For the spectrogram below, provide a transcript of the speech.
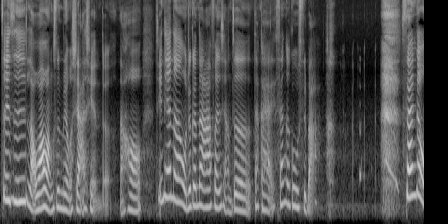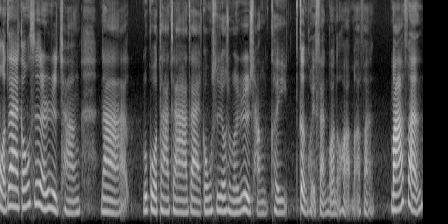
这只老蛙王是没有下线的。然后今天呢，我就跟大家分享这大概三个故事吧。三个我在公司的日常。那如果大家在公司有什么日常可以更毁三观的话，麻烦麻烦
